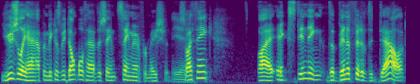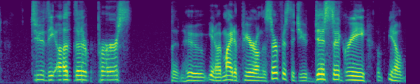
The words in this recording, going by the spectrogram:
usually happen because we don't both have the same same information. Yeah. So I think by extending the benefit of the doubt to the other person who, you know, it might appear on the surface that you disagree, you know,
